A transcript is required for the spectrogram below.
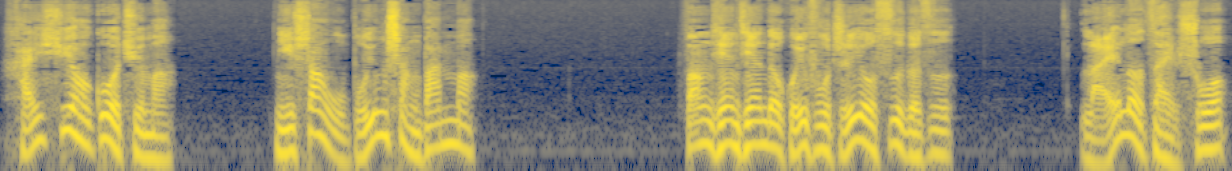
还需要过去吗？你上午不用上班吗？”方芊芊的回复只有四个字：“来了再说。”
